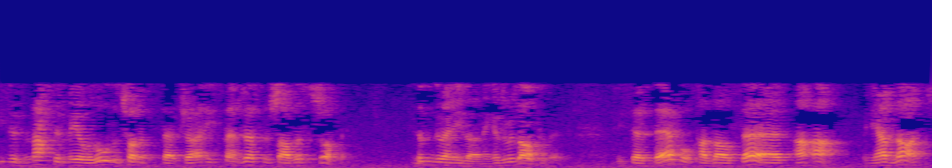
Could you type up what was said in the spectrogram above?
eats his massive meal with all the cholim, etc., and he spends of the Shabbos shopping. He doesn't do any learning as a result of it. He says, therefore Chazal says, uh uh when you have lunch,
